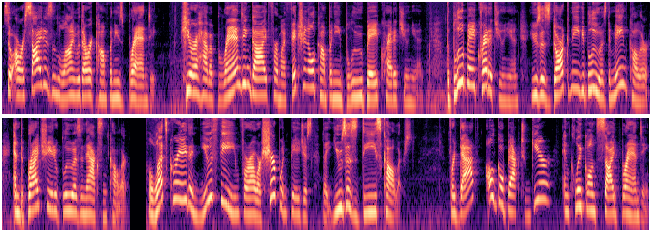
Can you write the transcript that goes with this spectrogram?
so our site is in line with our company's branding. Here I have a branding guide for my fictional company, Blue Bay Credit Union. The Blue Bay Credit Union uses dark navy blue as the main color and the bright shade of blue as an accent color. Let's create a new theme for our SharePoint pages that uses these colors. For that, I'll go back to Gear and click on Site Branding.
